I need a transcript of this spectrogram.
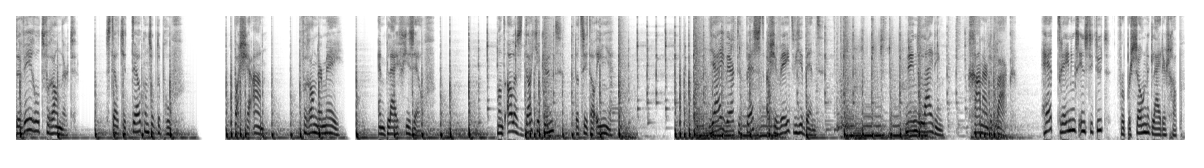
De wereld verandert. Stelt je telkens op de proef. Pas je aan. Verander mee. En blijf jezelf. Want alles dat je kunt, dat zit al in je. Jij werkt het best als je weet wie je bent. Neem de leiding. Ga naar de Paak. Het trainingsinstituut voor persoonlijk leiderschap.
